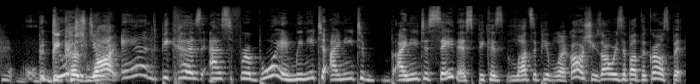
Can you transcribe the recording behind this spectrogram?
B- because do why? it, and because as for a boy and we need to i need to i need to say this because lots of people are like oh she's always about the girls but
